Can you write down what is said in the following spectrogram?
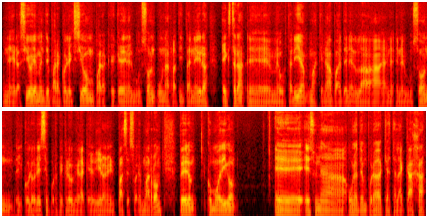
negra. Sí, obviamente para colección, para que quede en el buzón, una ratita negra extra eh, me gustaría. Más que nada para tenerla en, el buzón, el color ese, porque creo que la que dieron en el pase es marrón. Pero como digo, eh, es una, una, temporada que hasta la caja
